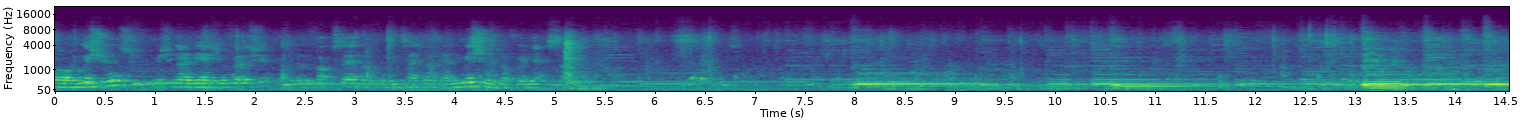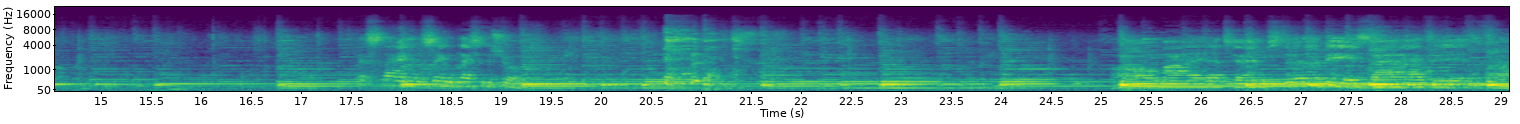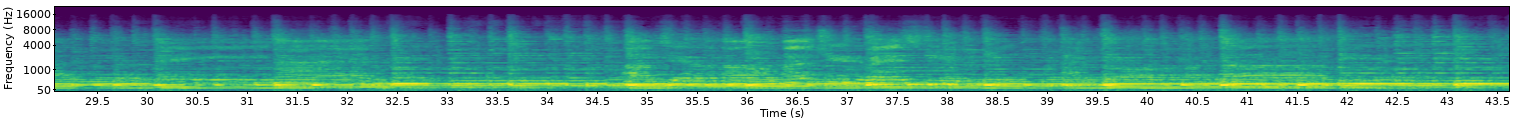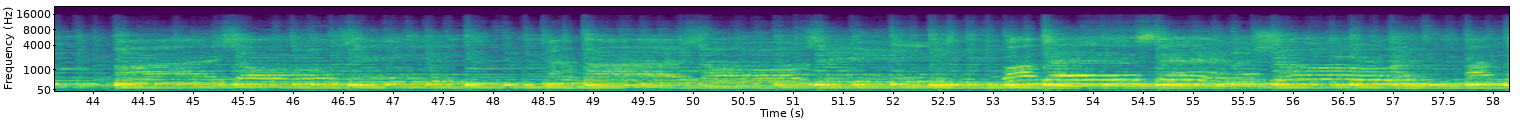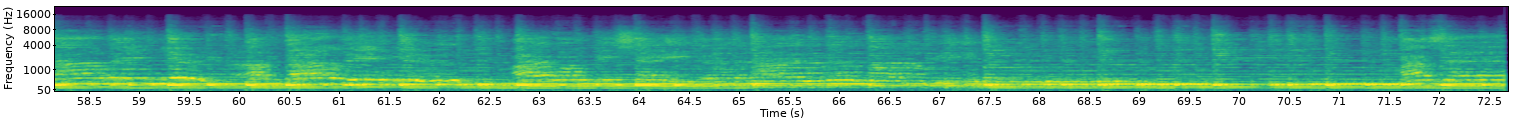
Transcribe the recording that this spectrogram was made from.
for missions, Mission Aviation Fellowship, There's a little box there, but we'll be taking up our missions offering next Sunday. stand and sing Blessed Assurance. Amen.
